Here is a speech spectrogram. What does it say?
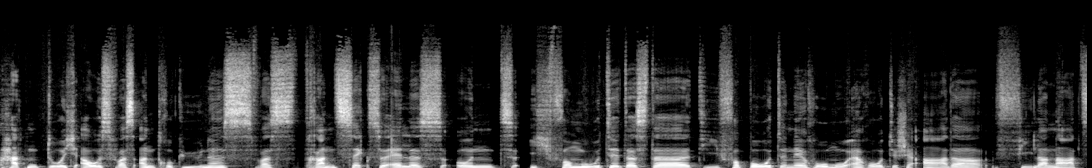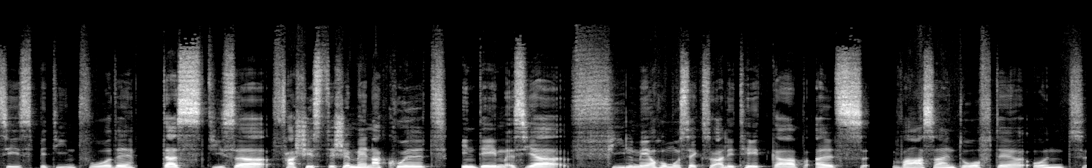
hatten durchaus was Androgynes, was Transsexuelles und ich vermute, dass da die verbotene homoerotische Ader vieler Nazis bedient wurde, dass dieser faschistische Männerkult, in dem es ja viel mehr Homosexualität gab, als wahr sein durfte. Und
